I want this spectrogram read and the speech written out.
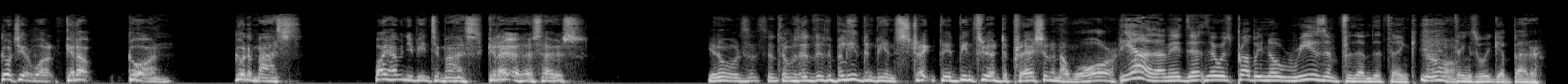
Go to your work. Get up. Go on. Go to mass. Why haven't you been to mass? Get out of this house. You know, th- th- th- they believed in being strict. They'd been through a depression and a war. Yeah, I mean, there, there was probably no reason for them to think No. things would get better.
